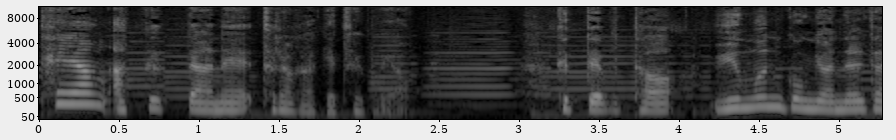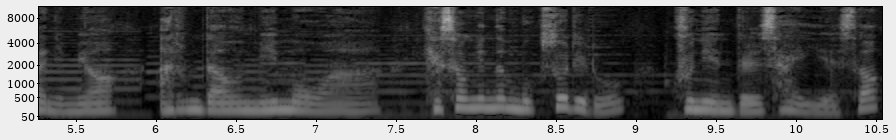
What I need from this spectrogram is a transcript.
태양 악극단에 들어가게 되고요. 그때부터 위문 공연을 다니며 아름다운 미모와 개성 있는 목소리로 군인들 사이에서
